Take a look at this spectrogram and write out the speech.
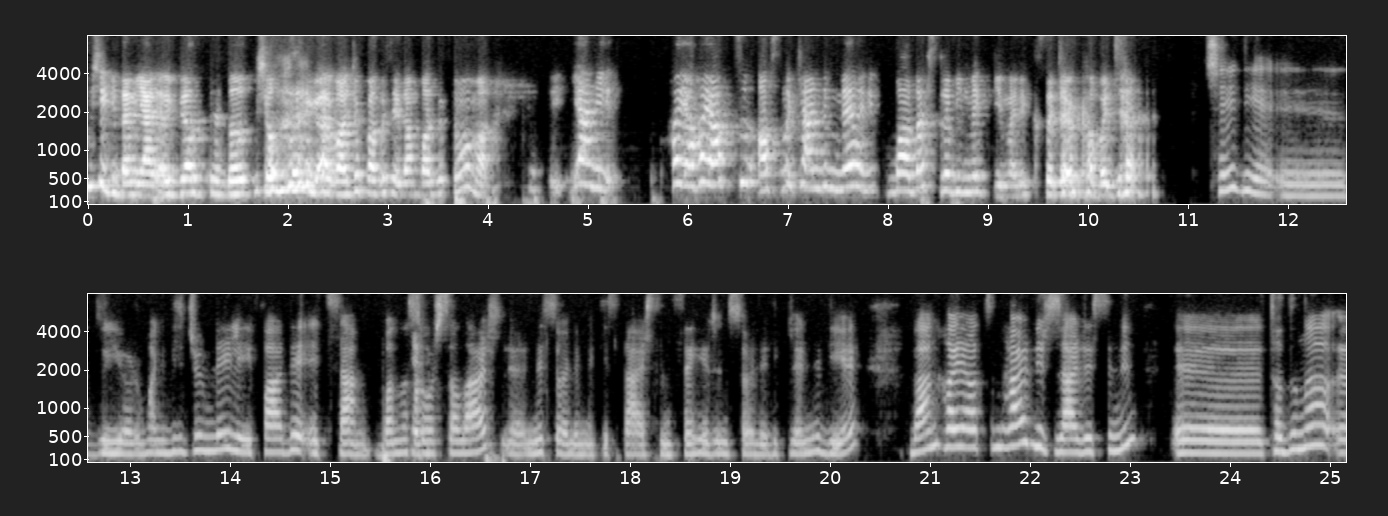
Bu şekilde hani yani biraz dağıtmış oldum galiba çok fazla şeyden bahsettim ama yani hay hayatı aslında kendimle hani bağdaştırabilmek diyeyim hani kısaca ve kabaca. Şey diye e, duyuyorum hani bir cümleyle ifade etsem bana sorsalar e, ne söylemek istersin Seher'in söylediklerini diye ben hayatın her bir zerresinin e, tadına e,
